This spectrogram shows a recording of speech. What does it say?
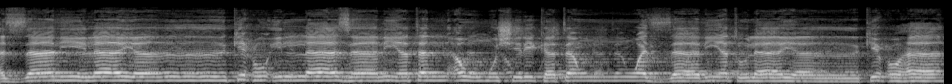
الزاني لا ينكح إلا زانية أو مشركة والزانية لا ينكحها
